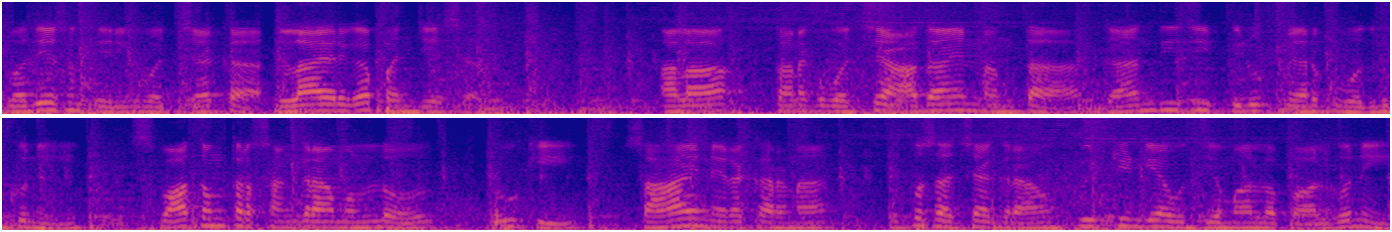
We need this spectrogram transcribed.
స్వదేశం తిరిగి వచ్చాక లాయర్గా పనిచేశారు. అలా తనకు వచ్చే ఆదాయాన్ని అంతా గాంధీజీ పిలుపు మేరకు వదులుకుని స్వాతంత్ర సంగ్రామంలో దూకి సహాయ నిరాకరణ ఉప్పు సత్యాగ్రహం క్విట్ ఇండియా ఉద్యమాల్లో పాల్గొని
